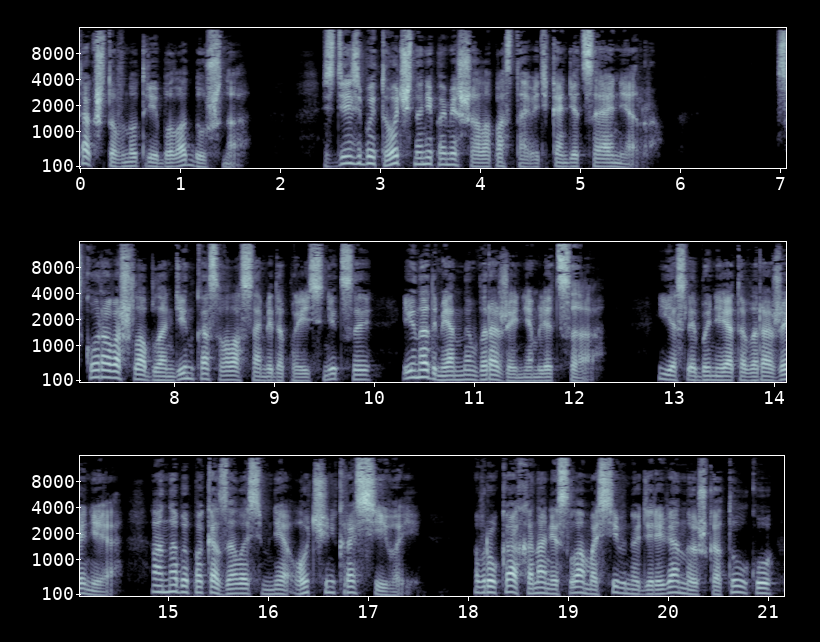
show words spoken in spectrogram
так что внутри было душно. Здесь бы точно не помешало поставить кондиционер. Скоро вошла блондинка с волосами до поясницы и надменным выражением лица. Если бы не это выражение, она бы показалась мне очень красивой. В руках она несла массивную деревянную шкатулку,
